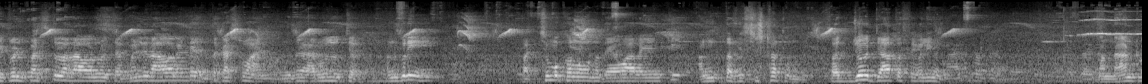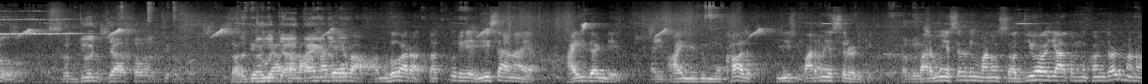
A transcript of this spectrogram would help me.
ఎటువంటి పరిస్థితుల్లో రావాలని వచ్చారు మళ్ళీ రావాలంటే ఎంత కష్టం ఆయన ఆ రోజు వచ్చారు. అందుకని పశ్చిముఖంలో ఉన్న దేవాలయానికి అంత విశిష్టత ఉంది. సజ్జోజాత శివలింగం. మన దాంట్లో సజ్జోజాత అభువర తత్పురుష ఈశానాయ ఐదండి ఐదు. ఐదు ముఖాలు ఈ పరమేశ్వరుడికి. పరమేశ్వరుడు. పరమేశ్వరుడి మనం సద్యోజాత ముఖంతో మనం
